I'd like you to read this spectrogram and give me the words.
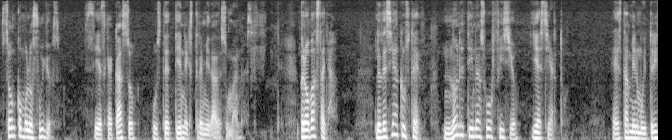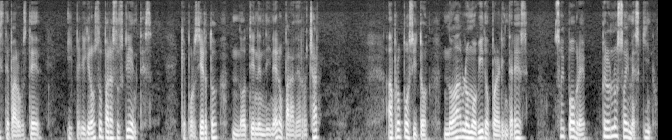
Son como los suyos, si es que acaso usted tiene extremidades humanas. Pero basta ya. Le decía que usted no le tiene a su oficio y es cierto. Es también muy triste para usted y peligroso para sus clientes, que por cierto no tienen dinero para derrochar. A propósito, no hablo movido por el interés. Soy pobre, pero no soy mezquino.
